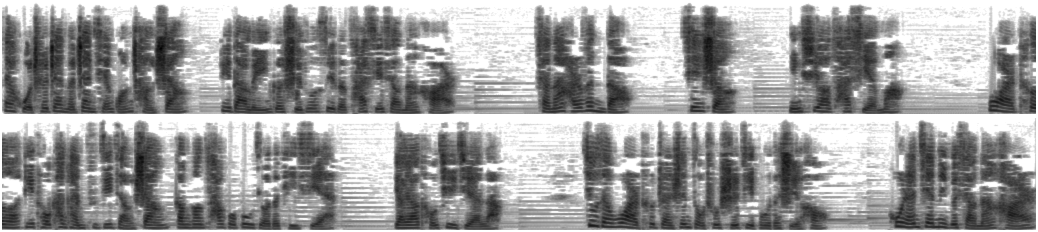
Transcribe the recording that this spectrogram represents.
在火车站的站前广场上遇到了一个十多岁的擦鞋小男孩。小男孩问道：“先生，您需要擦鞋吗？”沃尔特低头看看自己脚上刚刚擦过不久的皮鞋，摇摇头拒绝了。就在沃尔特转身走出十几步的时候，忽然见那个小男孩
